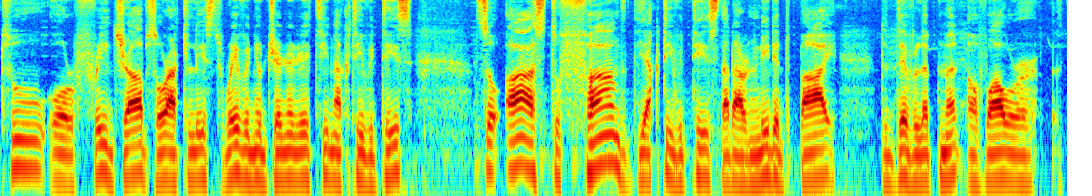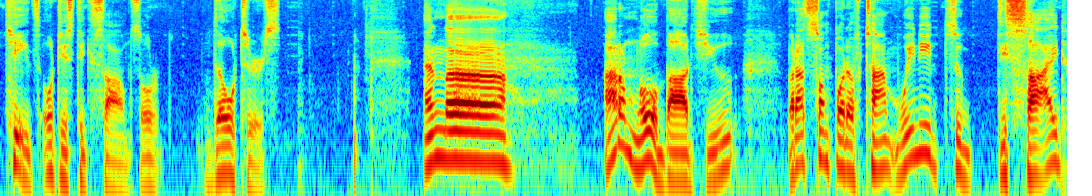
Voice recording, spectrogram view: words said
two or three jobs or at least revenue generating activities so as to fund the activities that are needed by the development of our kids autistic sons or daughters and uh, I don't know about you, but at some point of time, we need to decide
